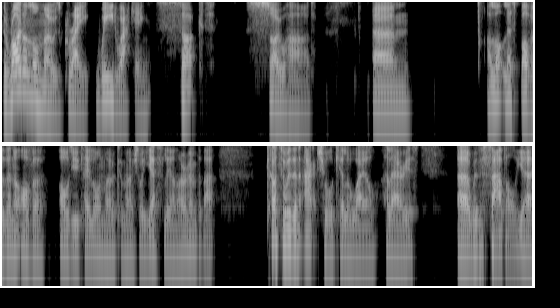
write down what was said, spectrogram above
The ride on lawnmower was great. Weed whacking sucked so hard. Um a lot less bother than other old UK lawnmower commercial. Yes, Leon, I remember that. Cutter with an actual killer whale, hilarious. Uh, with a saddle, yeah,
